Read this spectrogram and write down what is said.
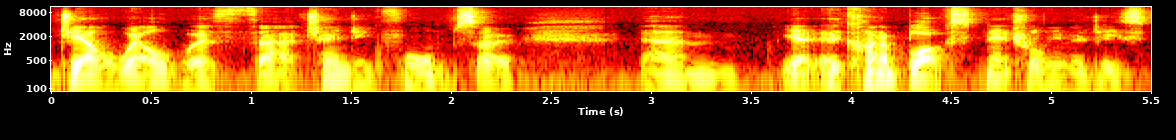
gel well with uh, changing form, so um, yeah, it kind of blocks natural energies.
